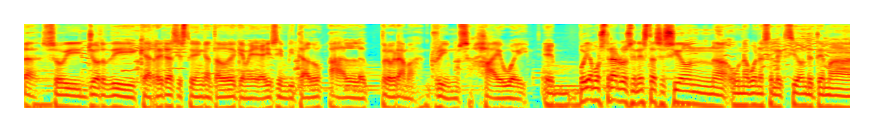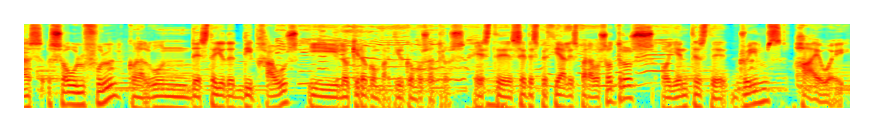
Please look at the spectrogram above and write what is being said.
Hola, soy Jordi Carreras y estoy encantado de que me hayáis invitado al programa Dreams Highway. Eh, voy a mostraros en esta sesión uh, una buena selección de temas soulful con algún destello de deep house y lo quiero compartir con vosotros. Este set especial es para vosotros, oyentes de Dreams Highway.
